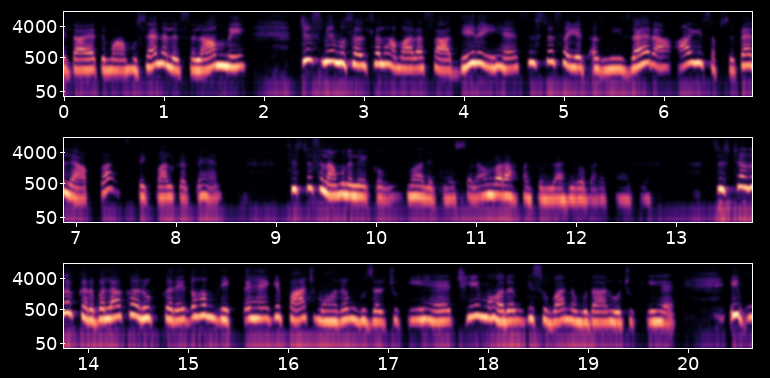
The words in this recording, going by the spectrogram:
ہدایت امام حسین علیہ السلام میں، جس میں مسلسل ہمارا ساتھ دے رہی ہیں سسٹر سید ازمی زہرا۔ آئیے سب سے پہلے آپ کا استقبال کرتے ہیں۔ سسٹر السلام علیکم۔ وعلیکم السلام ورحمۃ اللہ وبرکاتہ۔ سسٹر اگر کربلا کا رخ کریں تو ہم دیکھتے ہیں کہ پانچ محرم گزر چکی ہے، چھ محرم کی صبح نمودار ہو چکی ہے۔ ابن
